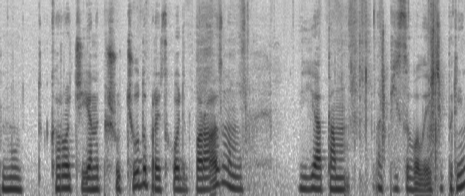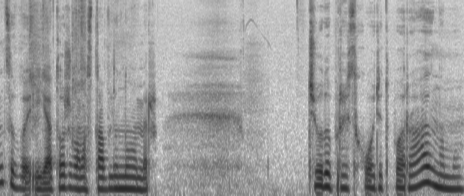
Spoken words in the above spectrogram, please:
Ну, короче, я напишу, чудо происходит по-разному. Я там описывала эти принципы, и я тоже вам оставлю номер. Чудо происходит по-разному.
